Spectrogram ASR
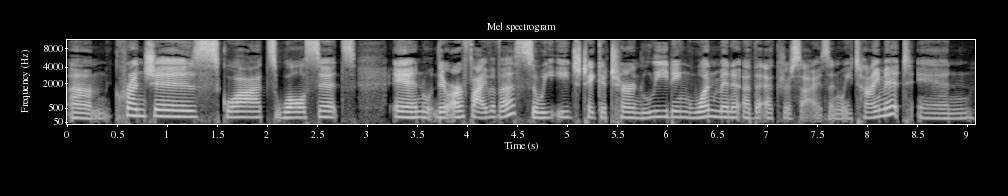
Um, crunches, squats, wall sits. And there are five of us. So we each take a turn leading one minute of the exercise and we time it. And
